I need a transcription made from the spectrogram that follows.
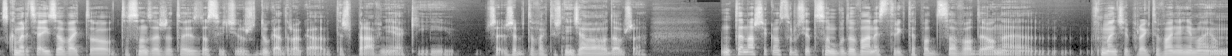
skomercjalizować, to, to sądzę, że to jest dosyć już długa droga, też prawnie, jak i żeby to faktycznie działało dobrze. No, te nasze konstrukcje to są budowane stricte pod zawody. One w momencie projektowania nie mają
